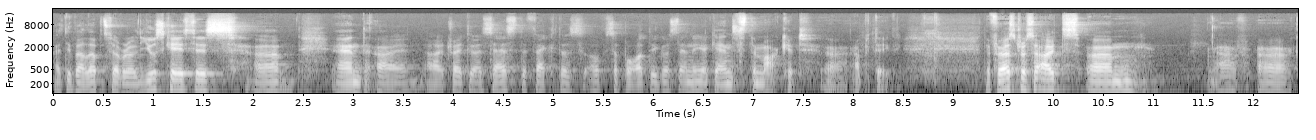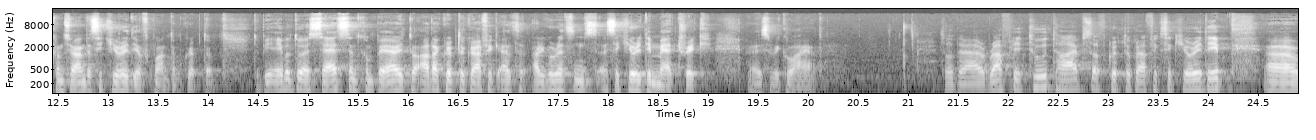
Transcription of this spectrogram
I developed several use cases, um, and I, I, tried to assess the factors of supporting or standing against the market uh, uptake. The first results um, uh, uh, concern the security of quantum crypto. To be able to assess and compare it to other cryptographic algorithms, a security metric is required. So there are roughly two types of cryptographic security. Uh,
